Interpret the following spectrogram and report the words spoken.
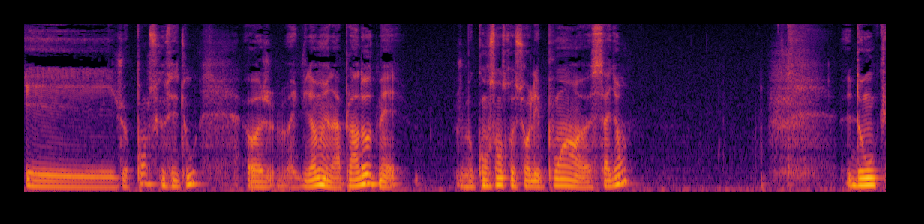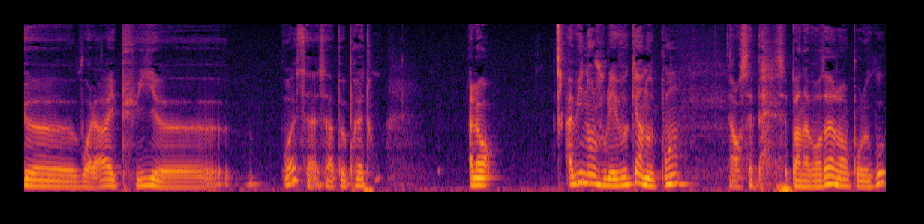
Et je pense que c'est tout. évidemment, il y en a plein d'autres, mais je me concentre sur les points euh, saillants. Donc euh, voilà, et puis ouais, c'est à peu près tout. Alors, ah oui, non, je voulais évoquer un autre point. Alors, c'est pas, pas un avantage hein, pour le coup.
